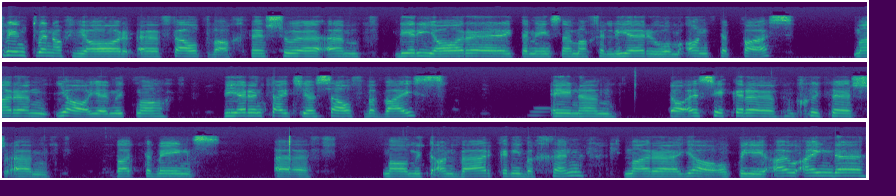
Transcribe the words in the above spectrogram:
22 jaar 'n uh, veldwagter. So um deur die jare het 'n mens nou maar geleer hoe om aan te pas. Maar um ja, jy moet maar weer in tyd jouself bewys. En um daar is sekere goeders um wat 'n mens uh maar moet aan werk in die begin, maar uh ja, op die ou einde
